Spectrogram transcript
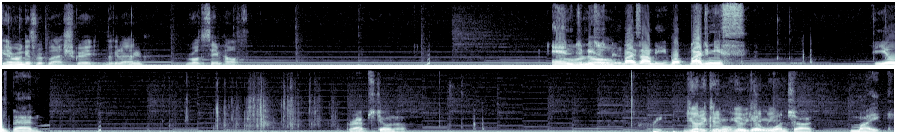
Everyone gets whiplash. Great. Look at that. We're all the same health. And Oh, no. was bitten by a zombie. Well, bye, Jamise. Feels bad. Grabs Jonah. Great. You gotta be You kidding. You gotta be get me. one shot. Mike,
